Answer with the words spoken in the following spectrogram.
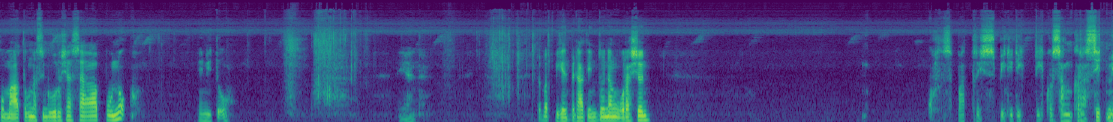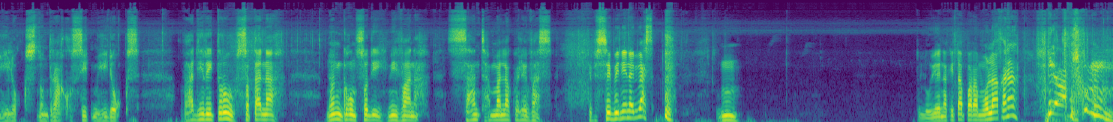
pumatong na siguro siya sa puno. Yan dito oh. Ayan. Dapat bigyan pa natin to ng orasyon. Kursa patris benedicticus sancrasit mihilox non dracosit mihidox vadi retro satana non gonsodi mi vana santa malakwelevas ibsibini na bibas mm. tuluyan na kita para mula ka na! Mm.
